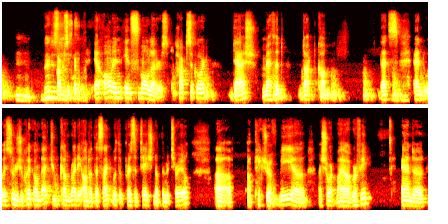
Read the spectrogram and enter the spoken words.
Mm-hmm. Harpsichord, and all in, in small letters. Harpsichord dash method dot com. That's and as soon as you click on that, you come right onto the site with a presentation of the material, uh, a picture of me, a, a short biography, and a,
